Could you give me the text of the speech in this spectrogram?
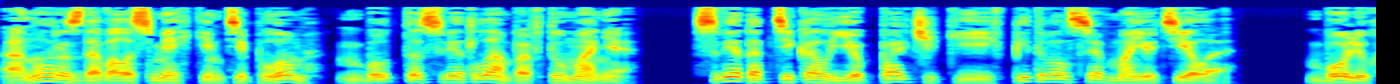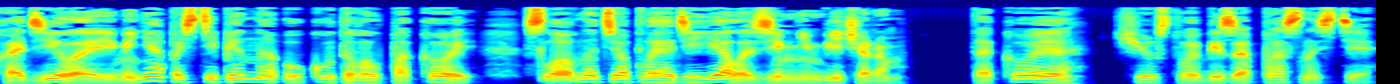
Оно раздавалось мягким теплом, будто свет лампы в тумане. Свет обтекал ее пальчики и впитывался в мое тело. Боль уходила, и меня постепенно укутывал покой, словно теплое одеяло зимним вечером. Такое чувство безопасности,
